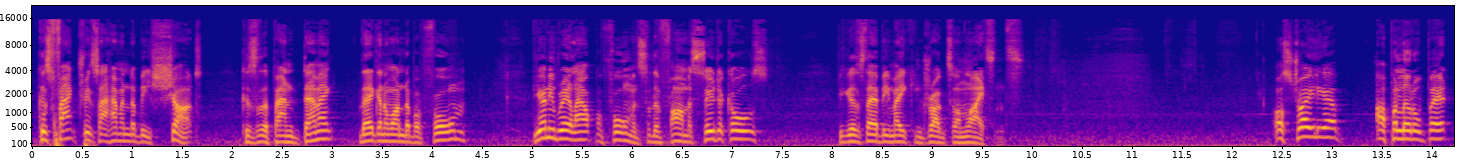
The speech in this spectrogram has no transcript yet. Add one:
because factories are having to be shut because of the pandemic. They're going to underperform. The only real outperformance are the pharmaceuticals because they'll be making drugs on license. Australia up a little bit.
